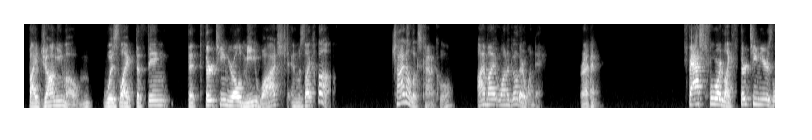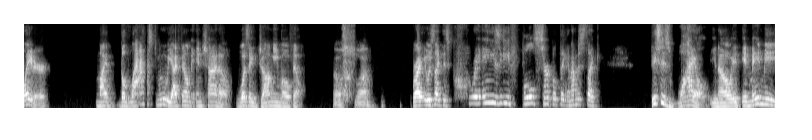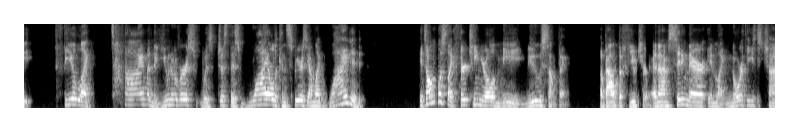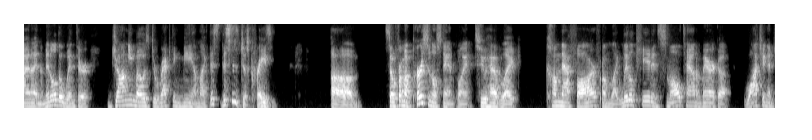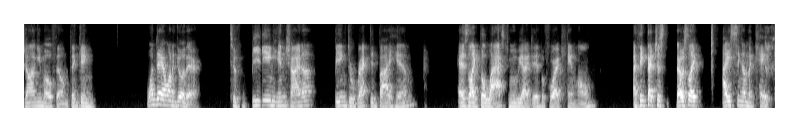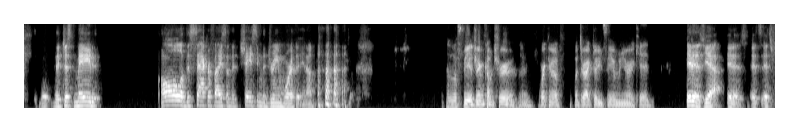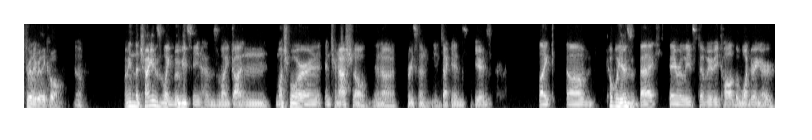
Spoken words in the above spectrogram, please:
by Zhang Yimou was like the thing that 13 year old me watched and was like, huh, China looks kind of cool I might want to go there one day. Right. Fast forward like 13 years later, my the last movie I filmed in China was a Zhang Yimou film. Oh wow. Right. It was like this crazy full circle thing. And I'm just like, this is wild. You know, it, it made me feel like time and the universe was just this wild conspiracy. I'm like, why did it's almost like 13 year old me knew something about the future. And then I'm sitting there in like Northeast China in the middle of the winter. Zhang Yimou's directing me. I'm like, this, this is just crazy. Um, so from a personal standpoint, to have like come that far from like little kid in small town America watching a Zhang Yimou film, thinking one day I want to go there, to being in China being directed by him as like the last movie I did before I came home. I think that just that was like icing on the cake that just made all of the sacrifice and the chasing the dream worth it, you know? It must be a dream come true. Like working with what director you see when you were a kid. It is, yeah, it is. It's it's really really cool. Yeah. I mean, the Chinese like movie scene has like gotten much more international in uh recent decades, years. Like um, a couple years back, they released a movie called The Wandering Earth.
